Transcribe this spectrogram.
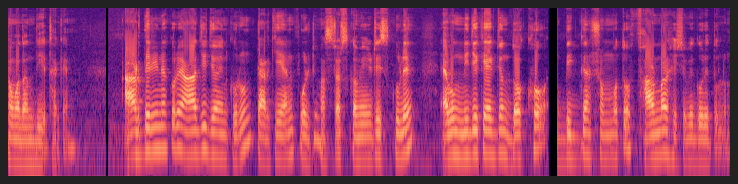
সমাধান দিয়ে থাকেন। আর দেরি না করে আজই জয়েন করুন turkey and poultry masters community স্কুলে এবং নিজেকে একজন দক্ষ বিজ্ঞানসম্মত ফার্মার হিসেবে গড়ে তুলুন।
